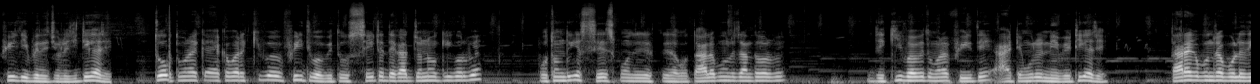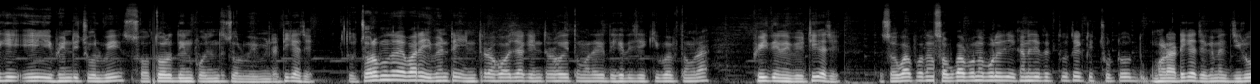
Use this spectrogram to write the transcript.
ফ্রিতে পেতে চলেছি, ঠিক আছে? তো তোমরা একে- একেবারে কীভাবে ফ্রিতে পাবে? তো সেইটা দেখার জন্য কি করবে? প্রথম দিকে শেষ পর্যন্ত দেখতে থাকো, তাহলে বন্ধুরা জানতে পারবে যে কীভাবে তোমরা ফ্রিতে আইটেমগুলো নেবে, ঠিক আছে? তার আগে বন্ধুরা বলে দেখি, এই ইভেন্টটি চলবে, সতেরো দিন পর্যন্ত চলবে ইভেন্টটা ঠিক আছে? তো চলো বন্ধুরা, এবারে ইভেন্টে এন্টার হওয়া যাক এন্টার হয়ে তোমাদেরকে দেখে দিচ্ছি কীভাবে তোমরা ফ্রিতে নেবে, ঠিক আছে? তো সবার প্রথম সবার প্রথম বলে দিই, এখানে যে দেখতে হচ্ছে একটি ছোটো ঘোড়া, ঠিক আছে? এখানে জিরো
